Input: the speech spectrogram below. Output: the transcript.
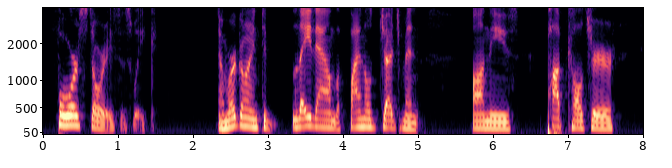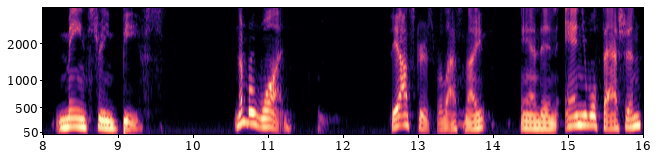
four stories this week, and we're going to lay down the final judgment on these pop culture mainstream beefs. Number one, the Oscars were last night, and in annual fashion,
